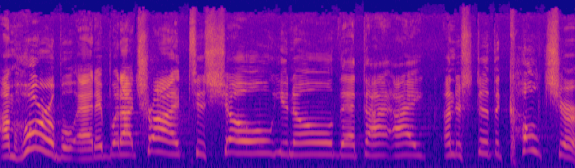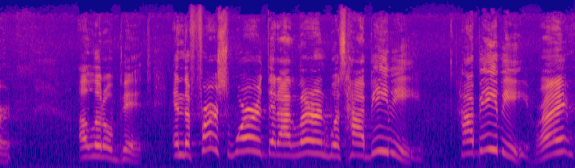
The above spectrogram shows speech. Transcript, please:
I'm horrible at it, but I tried to show, you know, that I, I understood the culture a little bit. And the first word that I learned was Habibi. Habibi, right?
